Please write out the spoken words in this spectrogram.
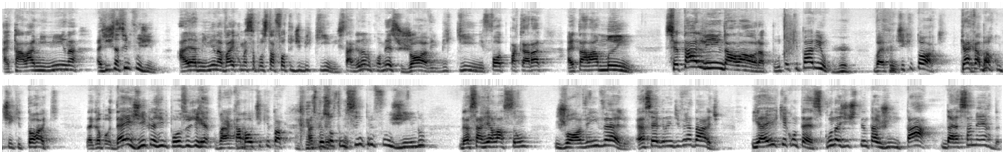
Aí tá lá a menina, a gente tá sempre fugindo. Aí a menina vai e começa a postar foto de biquíni. Instagram no começo, jovem, biquíni, foto pra caralho. Aí tá lá a mãe. Você tá linda, Laura. Puta que pariu. Vai pro TikTok. Quer acabar com o TikTok? Daqui a pouco, 10 dicas de imposto de renda. Vai acabar o TikTok. As pessoas estão sempre fugindo dessa relação jovem e velho. Essa é a grande verdade. E aí o que acontece? Quando a gente tenta juntar, dá essa merda.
